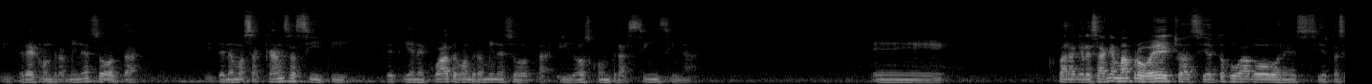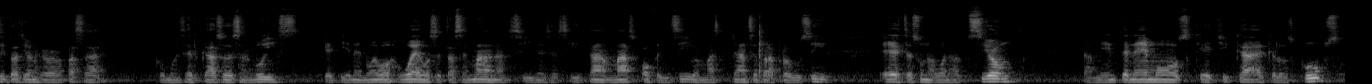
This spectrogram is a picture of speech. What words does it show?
y tres contra Minnesota. Y tenemos a Kansas City que tiene cuatro contra Minnesota y dos contra Cincinnati. Eh, para que le saquen más provecho a ciertos jugadores, ciertas situaciones que van a pasar, como es el caso de San Luis, que tiene nuevos juegos esta semana, si necesita más ofensiva, más chance para producir, esta es una buena opción. También tenemos que Chicago, que los Cubs,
